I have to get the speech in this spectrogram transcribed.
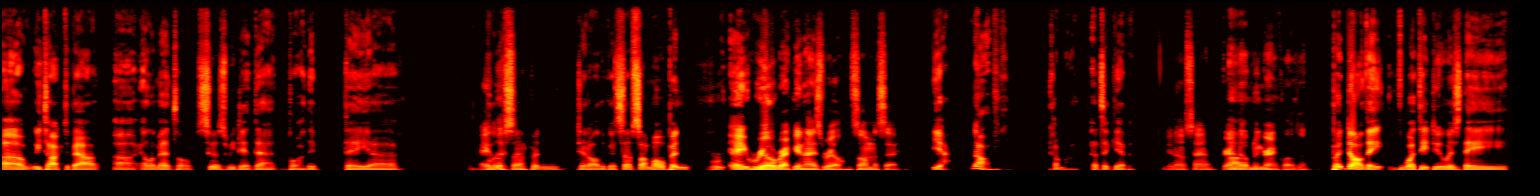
uh, we talked about uh, Elemental. As soon as we did that, boy, they they uh, Hey, blew us up and did all the good stuff. So I'm hoping. Hey, real recognize real. That's all I'm gonna say. Yeah. No, come on, that's a given. You know what I'm saying? Grand Um, opening, grand closing. but no, they what they do is they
